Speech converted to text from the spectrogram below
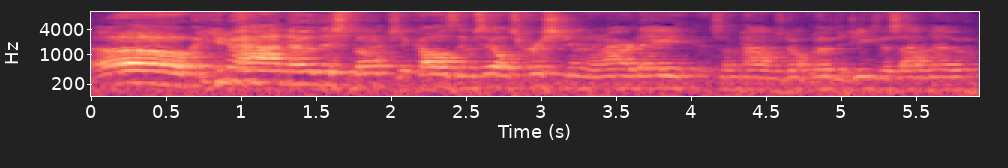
oh, but you know how I know this bunch that calls themselves Christian in our day sometimes don't know the Jesus I know?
